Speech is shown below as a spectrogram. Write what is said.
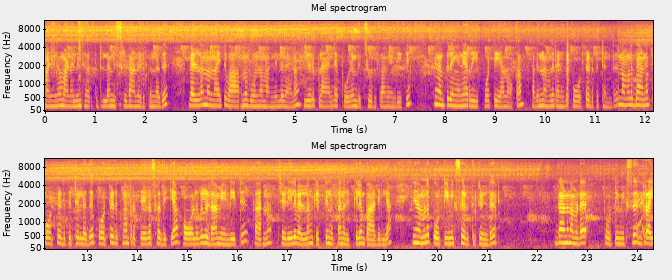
മണ്ണ് മണലും ചേർത്തിട്ടുള്ള മിശ്രിതമാണ് എടുക്കുന്നത്. വെള്ളം നന്നായിട്ട് വാർന്നു പോകുന്ന മണ്ണിൽ വേണം ഈ ഒരു പ്ലാന്റ് എപ്പോഴും വെച്ച് കൊടുക്കാൻ വേണ്ടിയിട്ട്. ഇനി നമുക്കിത് എങ്ങനെയാണ് റീപ്പോർട്ട് ചെയ്യാൻ നോക്കാം. അതിന് നമ്മൾ രണ്ട് പോട്ട് എടുത്തിട്ടുണ്ട്. നമ്മളിതാണ് പോട്ട് എടുത്തിട്ടുള്ളത്. പോട്ട് എടുക്കുമ്പോൾ പ്രത്യേകം ശ്രദ്ധിക്കുക. ഹോളുകൾ ഇടാൻ വേണ്ടിയിട്ട്. കാരണം ചെടിയിൽ വെള്ളം കെട്ടി നിൽക്കാൻ ഒരിക്കലും പാടില്ല. ഇനി നമ്മൾ പോട്ടി മിക്സ് എടുത്തിട്ടുണ്ട്. ഇതാണ് നമ്മുടെ പോട്ടി മിക്സ് ഡ്രൈ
